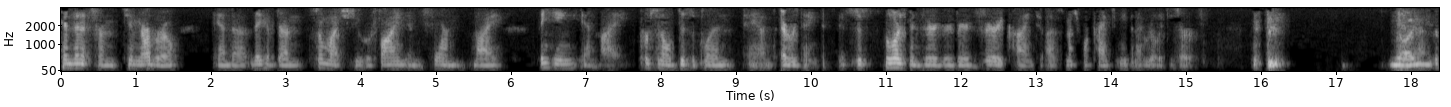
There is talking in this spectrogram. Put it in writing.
10 minutes from Tim Yarbrough, and uh, they have done so much to refine and inform my thinking and my personal discipline and everything. It's just the Lord has been very, very, very, very kind to us, much more kind to me than I really deserve. no, and, uh,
